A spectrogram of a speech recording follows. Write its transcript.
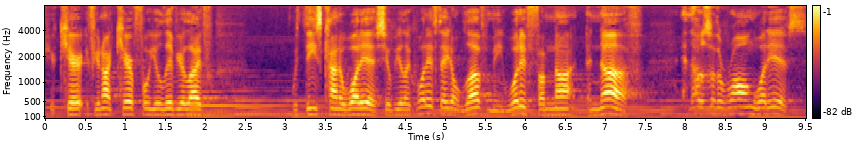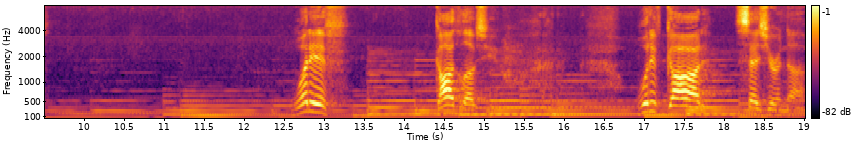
If you're, care, if you're not careful, you'll live your life with these kind of what ifs. You'll be like, what if they don't love me? What if I'm not enough? And those are the wrong what ifs. What if God loves you? what if God says you're enough?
